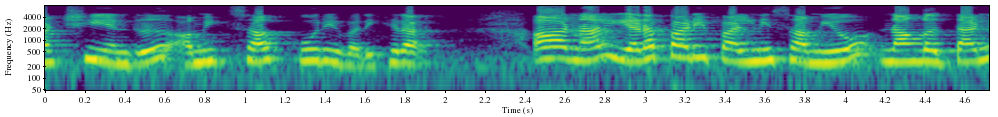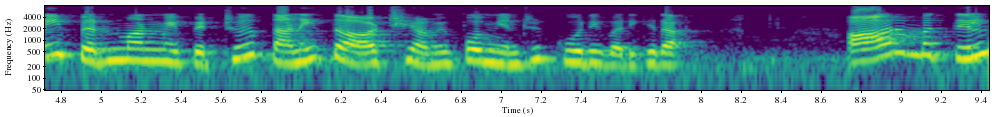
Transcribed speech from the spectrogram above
ஆட்சி என்று அமித்ஷா கூறி வருகிறார். ஆனால் எடப்பாடி பழனிசாமியோ நாங்கள் தனி பெரும்பான்மை பெற்று தனித்து ஆட்சி அமைப்போம் என்று கூறி வருகிறார். ஆரம்பத்தில்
